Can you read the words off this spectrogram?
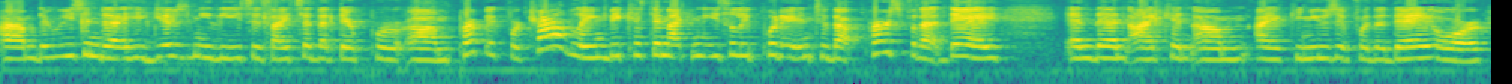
um, the reason that he gives me these is I said that they're per, um, perfect for traveling because then I can easily put it into that purse for that day and then I can um, I can use it for the day or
